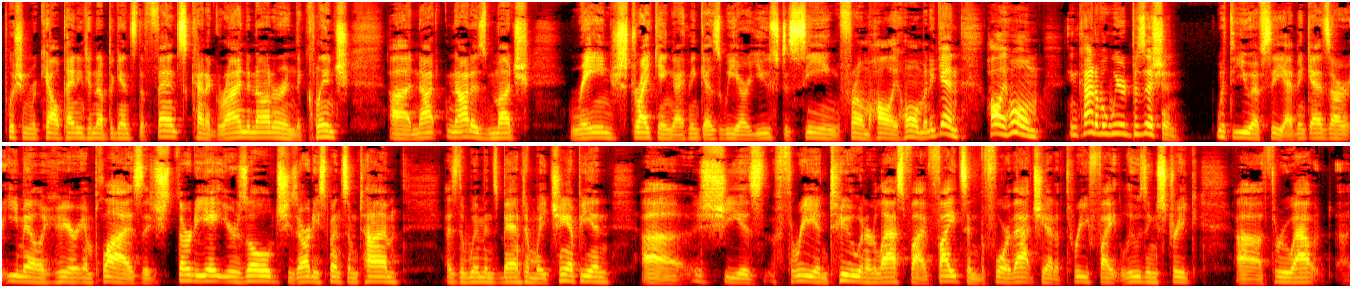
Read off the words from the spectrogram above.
pushing Raquel Pennington up against the fence, kind of grinding on her in the clinch. Uh, not not as much range striking, I think, as we are used to seeing from Holly Holm. And again, Holly Holm in kind of a weird position with the UFC. I think, as our email here implies, that she's 38 years old. She's already spent some time as the women's bantamweight champion. Uh, she is three and two in her last five fights, and before that, she had a three fight losing streak uh, throughout uh,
